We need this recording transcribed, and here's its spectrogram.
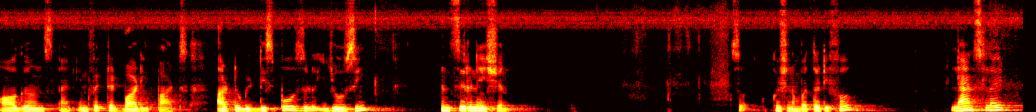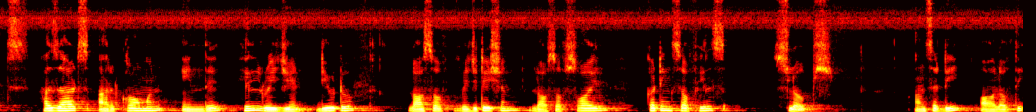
organs, and infected body parts are to be disposed using incineration. So, question number 34 Landslides hazards are common in the hill region due to loss of vegetation, loss of soil, cuttings of hills, slopes. Answer D all of the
